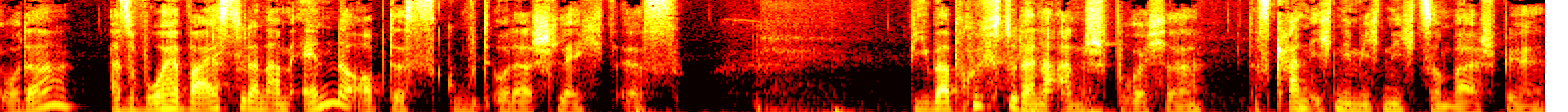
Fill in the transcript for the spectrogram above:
oder? Also woher weißt du dann am Ende, ob das gut oder schlecht ist? Wie überprüfst du deine Ansprüche? Das kann ich nämlich nicht zum Beispiel.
